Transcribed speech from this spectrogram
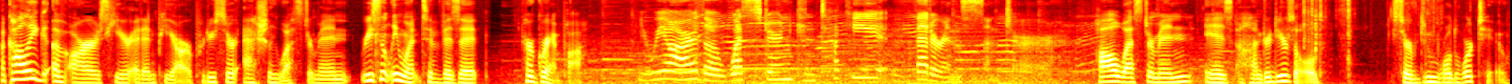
A colleague of ours here at NPR, producer Ashley Westerman, recently went to visit her grandpa. Here we are, the Western Kentucky Veterans Center. Paul Westerman is 100 years old. He served in World War II.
